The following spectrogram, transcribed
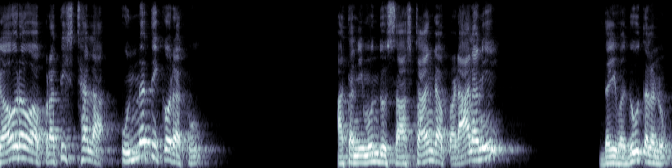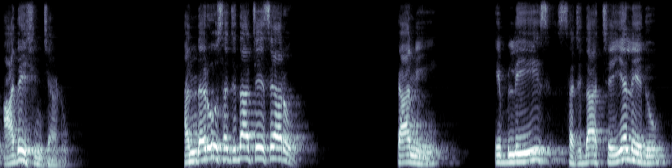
గౌరవ ప్రతిష్టల ఉన్నతి కొరకు అతని ముందు సాష్టాంగ పడాలని దైవదూతలను ఆదేశించాడు. అందరూ సజదా చేశారు. కానీ ఇబ్లీస్ సజదా చెయ్యలేదు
